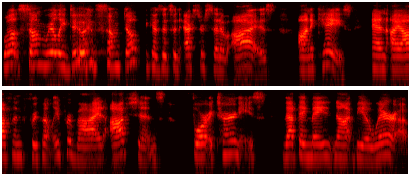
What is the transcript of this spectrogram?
well some really do and some don't because it's an extra set of eyes on a case and I often frequently provide options for attorneys that they may not be aware of.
